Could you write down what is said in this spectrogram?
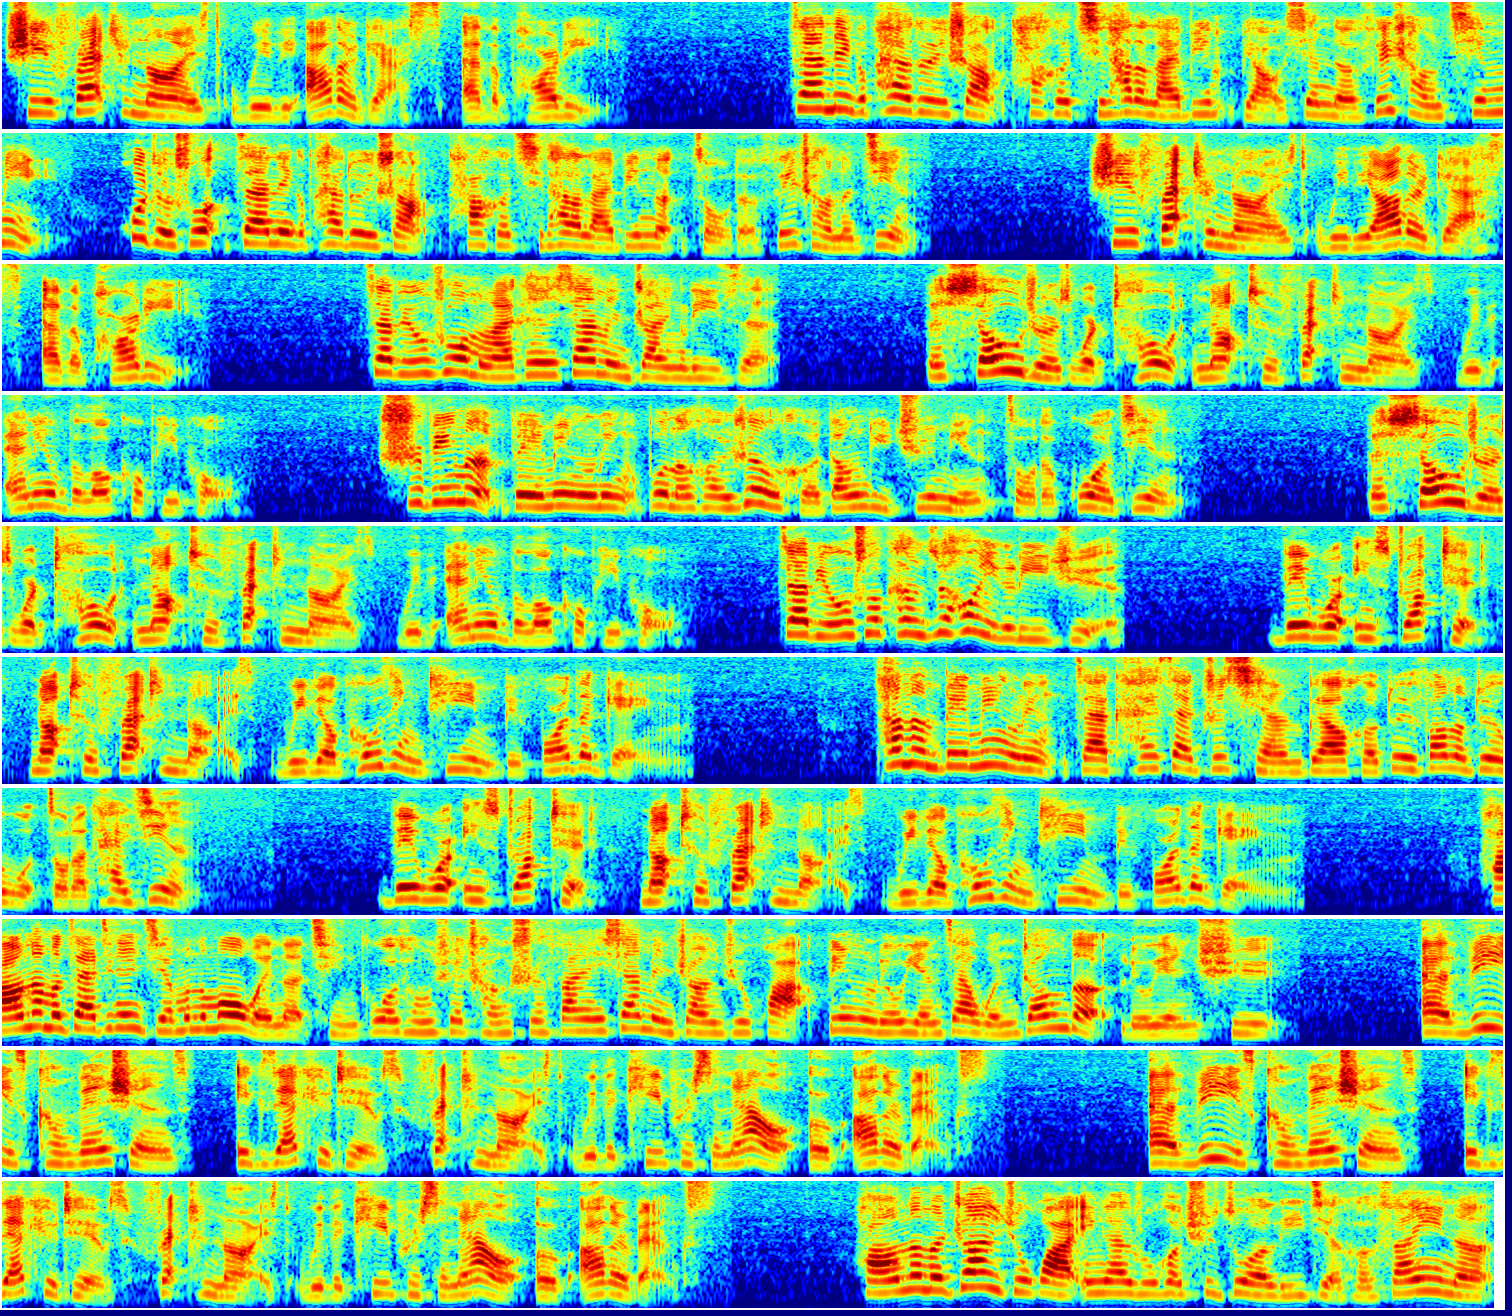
She fraternized with the other guests at the party。在那个派对上，她和其他的来宾表现得非常亲密，或者说在那个派对上，她和其他的来宾呢走得非常的近。She fraternized with the other guests at the party。再比如说，我们来看下面这样一个例子 ：The soldiers were told not to fraternize with any of the local people。士兵们被命令不能和任何当地居民走得过近。 The soldiers were told not to fraternize with any of the local people。再比如说，看最后一个例句，They were instructed not to fraternize with the opposing team before the game。他们被命令在开赛之前不要和对方的队伍走得太近。They were instructed not to fraternize with the opposing team before the game。好，那么在今天节目的末尾呢，请各位同学尝试翻译下面这样一句话，并留言在文章的留言区。At these conventions, executives fraternized with the key personnel of other banks. At these conventions, executives fraternized with the key personnel of other banks. 好，那么这样一句话应该如何去做理解和翻译呢？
